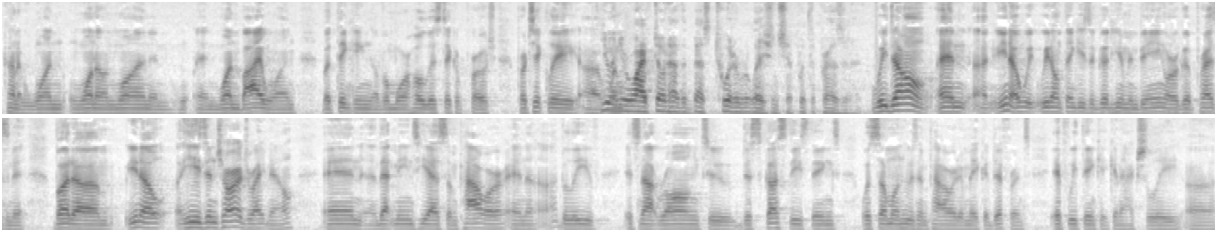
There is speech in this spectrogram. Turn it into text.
kind of one one on one and and one by one, but thinking of a more holistic approach. Particularly, uh, you and your wife don't have the best Twitter relationship with the president. We don't, and uh, you know, we, we don't think he's a good human being or a good president. But um, you know, he's in charge right now, and that means he has some power, and uh, I believe it's not wrong to discuss these things with someone who's empowered to make a difference if we think it can actually uh,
